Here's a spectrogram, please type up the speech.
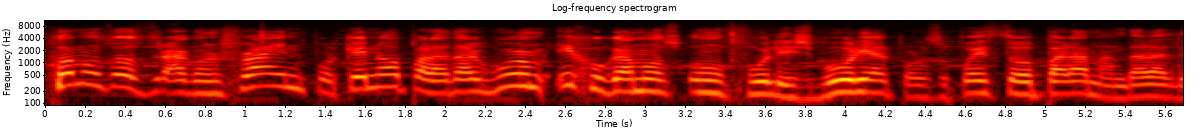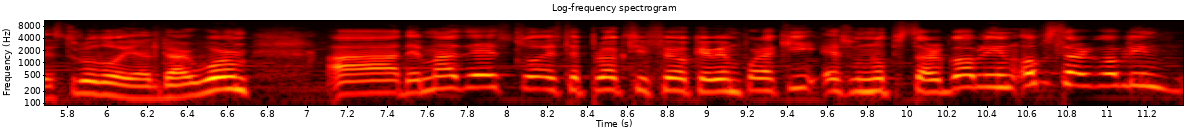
Jugamos dos Dragon Shrine, ¿por qué no? Para Dark Worm y jugamos un Foolish Burial, por supuesto, para mandar al Destrudo y al Dark Worm. Además de esto, este proxy feo que ven por aquí es un Upstar Goblin. Upstar Goblin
